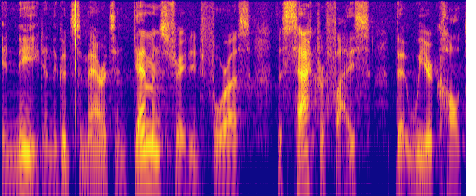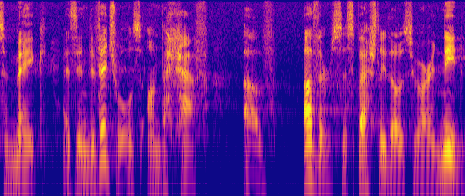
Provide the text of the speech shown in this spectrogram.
in need. And the Good Samaritan demonstrated for us the sacrifice that we are called to make as individuals on behalf of others, especially those who are in need.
